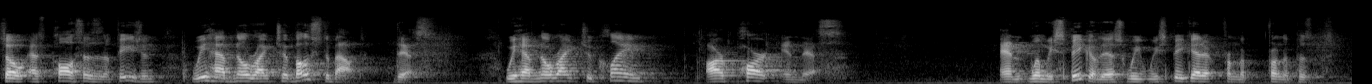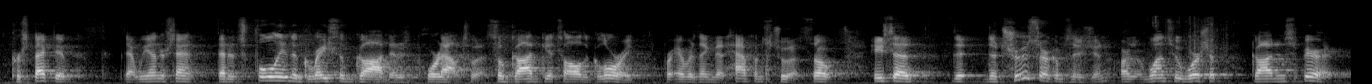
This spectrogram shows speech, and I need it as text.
So, as Paul says in Ephesians, we have no right to boast about this. We have no right to claim our part in this. And when we speak of this, we, we speak at it from the, from the perspective that we understand that it's fully the grace of God that is poured out to us. So God gets all the glory for everything that happens to us. So he said, the, the true circumcision are the ones who worship God in spirit,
